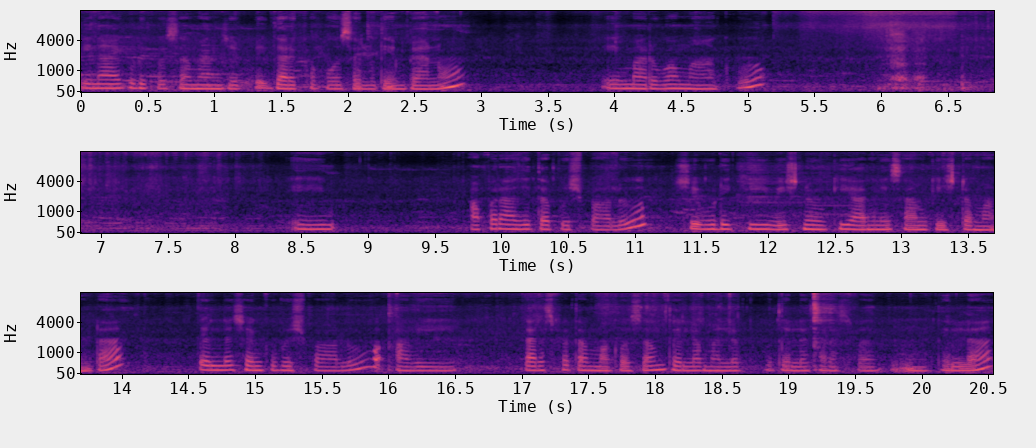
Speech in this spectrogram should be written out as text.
వినాయకుడి కోసం అని చెప్పి గరక పూసలు తెంపాను. ఈ మరువ మాకు. ఈ అపరాజిత పుష్పాలు శివుడికి విష్ణువుకి ఆంజనేయ స్వామికి ఇష్టం అంట తెల్ల శంకు పుష్పాలు. అవి సరస్వతమ్మ కోసం తెల్ల మల్లెపువ్వు తెల్ల సరస్వ తెల్ల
